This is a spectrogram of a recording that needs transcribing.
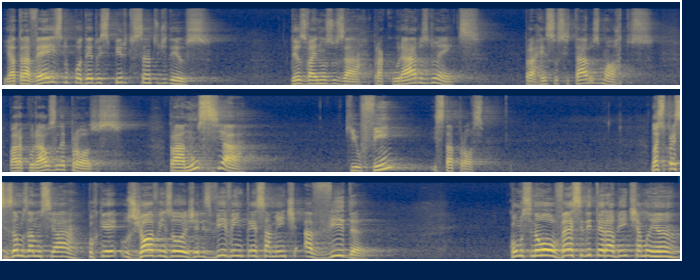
E através do poder do Espírito Santo de Deus, Deus vai nos usar para curar os doentes, para ressuscitar os mortos, para curar os leprosos, para anunciar que o fim está próximo. Nós precisamos anunciar, porque os jovens hoje, eles vivem intensamente a vida como se não houvesse literalmente amanhã.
